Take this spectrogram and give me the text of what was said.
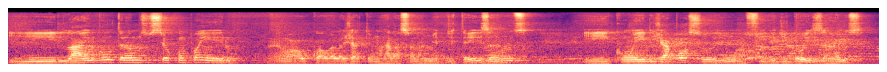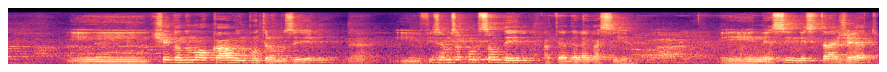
E lá encontramos o seu companheiro, né? ao qual ela já tem um relacionamento de três anos e com ele já possui uma filha de dois anos e chegando no local, encontramos ele né, e fizemos a condução dele até a delegacia. E nesse, nesse trajeto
